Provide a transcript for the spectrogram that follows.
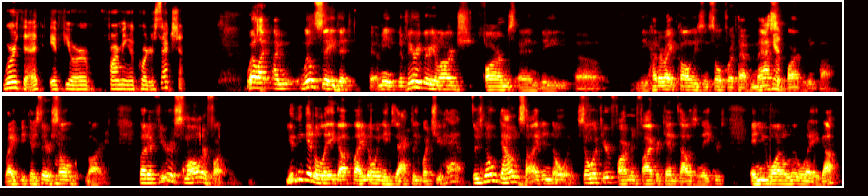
worth it if you're farming a quarter section. Well, I, I will say that I mean the very very large farms and the uh, the Hutterite colonies and so forth have massive yeah. bargaining power, right? Because they're so large. But if you're a smaller farmer, you can get a leg up by knowing exactly what you have. There's no downside in knowing. So if you're farming five or ten thousand acres and you want a little leg up,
